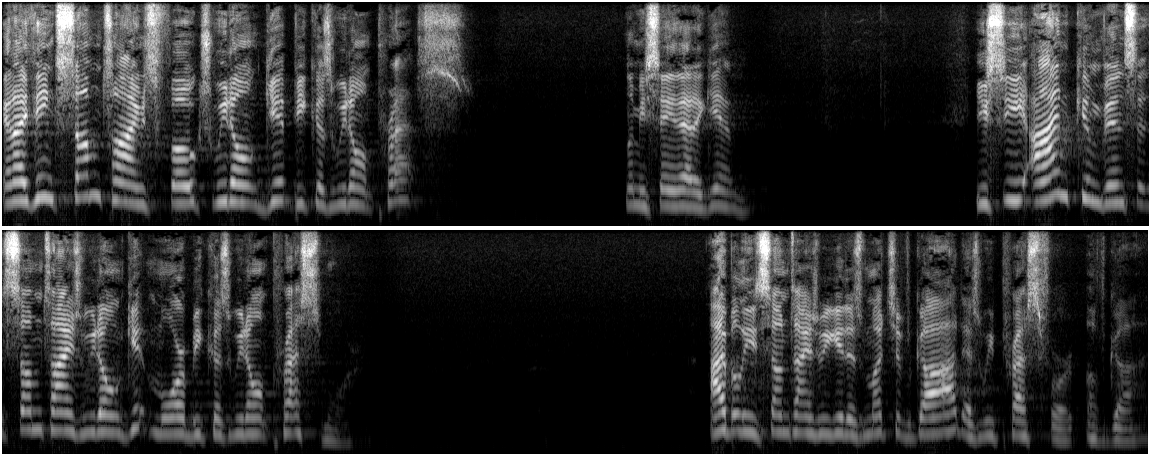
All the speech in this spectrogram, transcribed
And I think sometimes, folks, we don't get because we don't press. Let me say that again. You see, I'm convinced that sometimes we don't get more because we don't press more. I believe sometimes we get as much of God as we press for of God.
